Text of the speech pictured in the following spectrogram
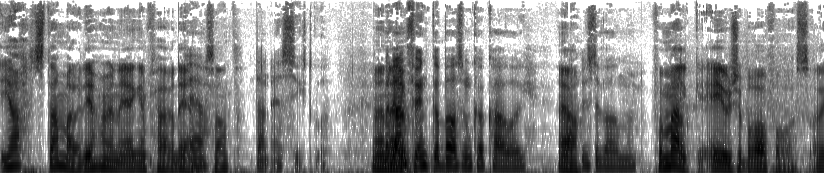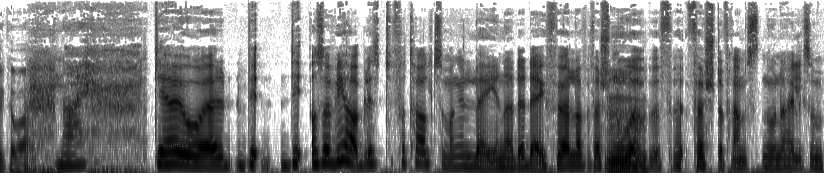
Ja, stemmer det. De har jo en egen ferdig en, Ja. sant. er sykt god. Men Og den eh, funker bare som kakao òg, ja, hvis du varmer den. for melk er jo ikke bra for oss allikevel. Nei. Det er jo vi, de, Altså, vi har blitt fortalt så mange løgner. Det er det jeg føler først, Mm. f først og fremst. Nå når jeg liksom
